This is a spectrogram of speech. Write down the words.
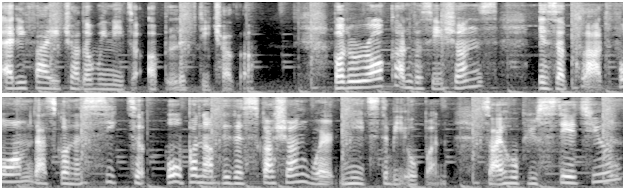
edify each other, we need to uplift each other. But Raw Conversations is a platform that's going to seek to open up the discussion where it needs to be open. So I hope you stay tuned,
